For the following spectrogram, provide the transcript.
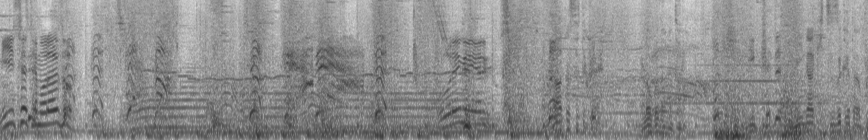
見せてもらうぞ。俺がやる。任せてくれ信長殿。磨き続けた分こ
